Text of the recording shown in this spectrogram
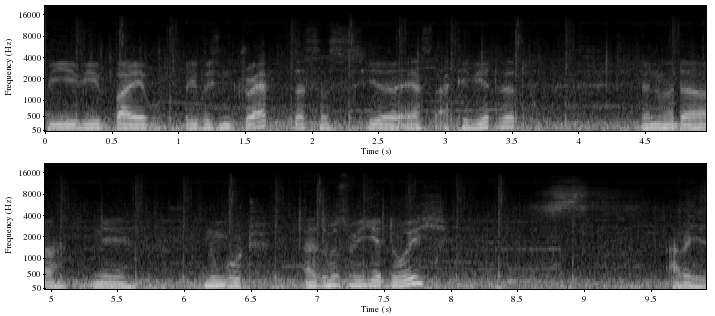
Wie, wie bei, bei diesem Trap, dass das hier erst aktiviert wird? Wenn wir da... Nee. Nun gut. Also müssen wir hier durch. Aber hier,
